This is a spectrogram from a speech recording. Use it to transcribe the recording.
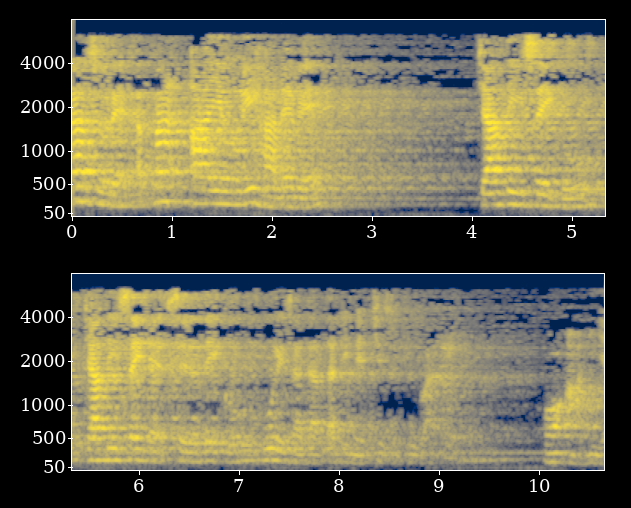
နာဆိုတဲ့အပန်းအာယုံလေးဟာလည်းပဲဇာတိစိတ်ကိုဇာတိစိတ်နဲ့စေတသိက်ကိုပုရိသဒတတ္တိနဲ့ဖြစ်စုပြုပါတယ်။ဘောအာနိယ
